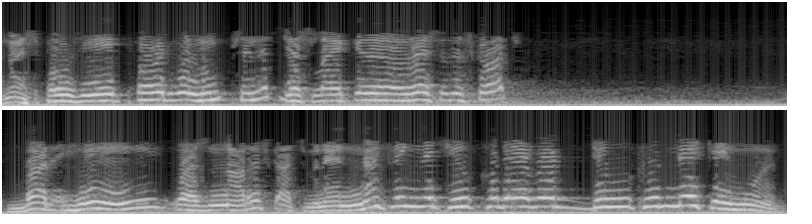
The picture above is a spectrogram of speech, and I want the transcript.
And I suppose he ate porridge with lumps in it, just like uh, the rest of the Scots. But he was not a Scotsman, and nothing that you could ever do could make him one.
